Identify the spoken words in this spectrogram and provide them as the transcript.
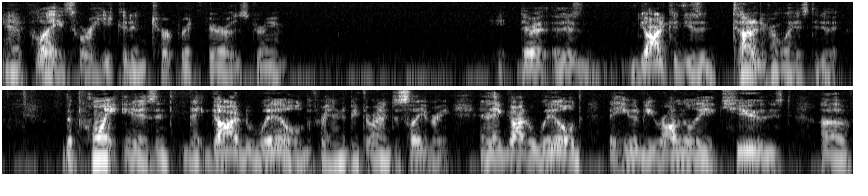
in a place where he could interpret Pharaoh's dream. He, there, there's God could use a ton of different ways to do it. The point isn't that God willed for him to be thrown into slavery, and that God willed that he would be wrongly accused of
